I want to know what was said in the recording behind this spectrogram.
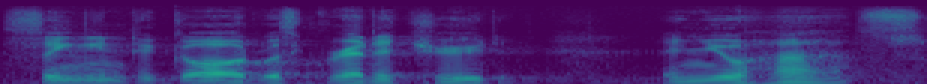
singing to God with gratitude in your hearts.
